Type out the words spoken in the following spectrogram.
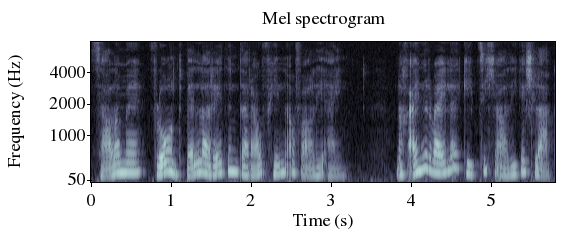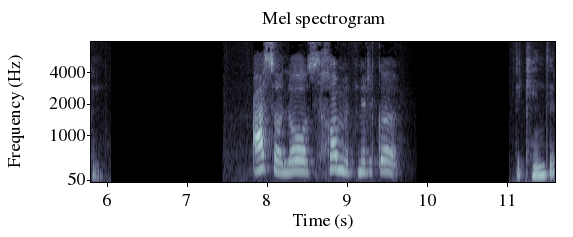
Salome, Flo und Bella reden daraufhin auf Ali ein. Nach einer Weile gibt sich Ali geschlagen. Also los, kommt, wir gehen. Die Kinder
